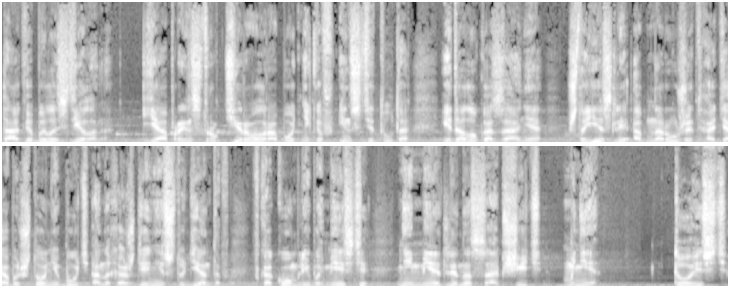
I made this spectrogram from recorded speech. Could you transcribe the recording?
Так и было сделано – я проинструктировал работников института и дал указание, что если обнаружит хотя бы что-нибудь о нахождении студентов в каком-либо месте, немедленно сообщить мне. То есть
